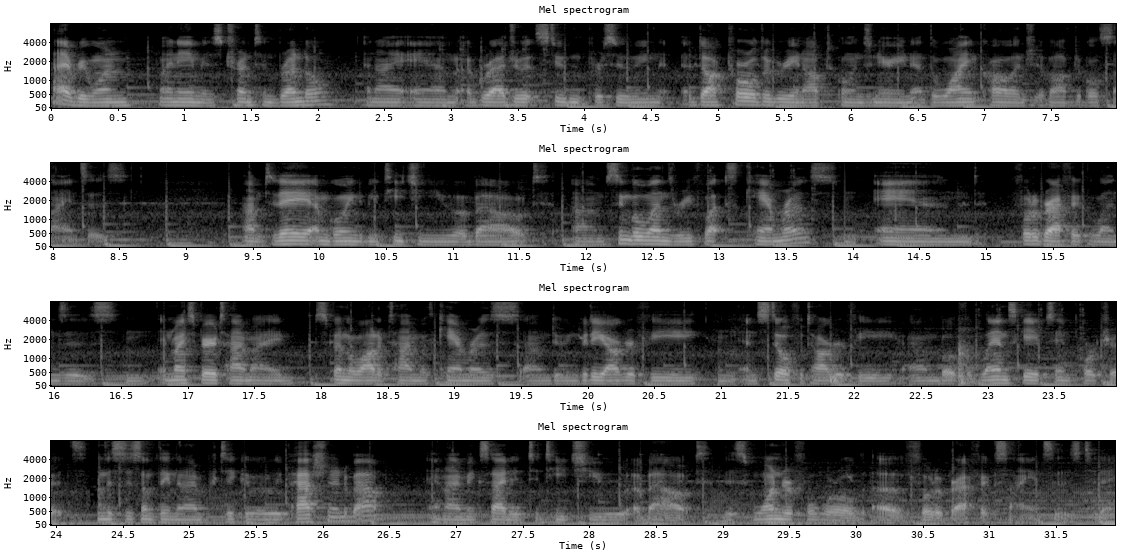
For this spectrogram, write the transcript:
Hi everyone, my name is Trenton Brendel, and I am a graduate student pursuing a doctoral degree in optical engineering at the Wyant College of Optical Sciences. Um, today I'm going to be teaching you about um, single lens reflex cameras and photographic lenses. In my spare time, I spend a lot of time with cameras um, doing videography and still photography, um, both of landscapes and portraits. And this is something that I'm particularly passionate about, and I'm excited to teach you about this wonderful world of photographic sciences today.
